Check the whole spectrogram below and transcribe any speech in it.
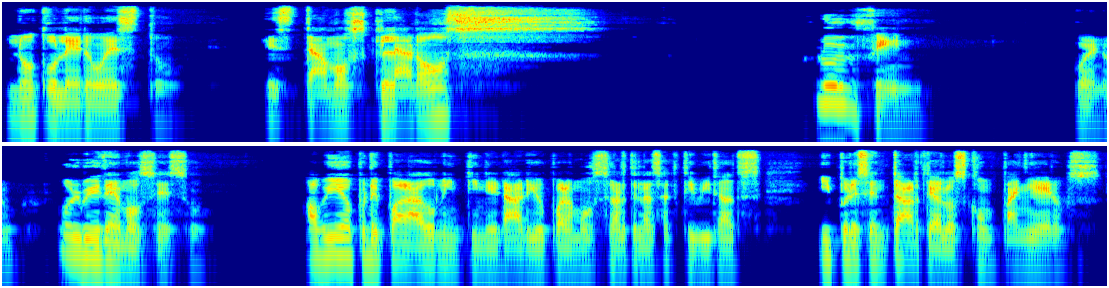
No tolero esto. ¿Estamos claros? En fin. Bueno, olvidemos eso. Había preparado un itinerario para mostrarte las actividades y presentarte a los compañeros.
